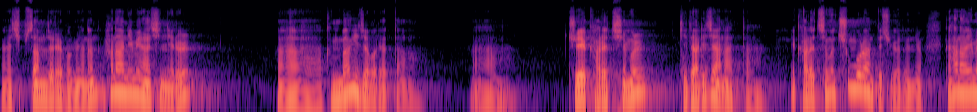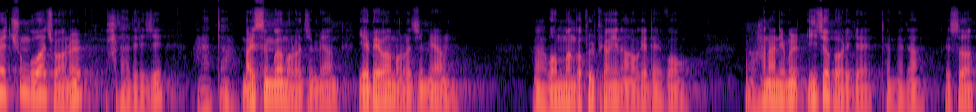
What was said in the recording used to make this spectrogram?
13절에 아, 보면은 하나님이 하신 일을 아, 금방 잊어버렸다. 아, 주의 가르침을 기다리지 않았다. 가르침은 충고란 뜻이거든요. 그러니까 하나님의 충고와 조언을 받아들이지 않았다. 말씀과 멀어지면 예배와 멀어지면 아, 원망과 불평이 나오게 되고 어, 하나님을 잊어버리게 됩니다. 그래서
